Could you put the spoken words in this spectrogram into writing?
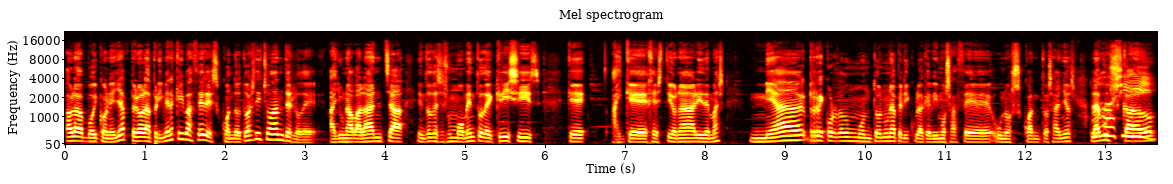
ahora voy con ella. Pero la primera que iba a hacer es cuando tú has dicho antes lo de hay una avalancha y entonces es un momento de crisis que hay que gestionar y demás. Me ha recordado un montón una película que vimos hace unos cuantos años. La he Ah, buscado. sí.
